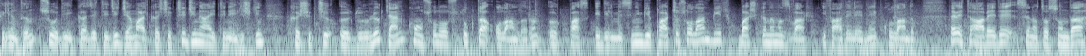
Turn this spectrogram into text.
Clinton, Suudi gazeteci Cemal Kaşıkçı cinayetine ilişkin Kaşıkçı öldürülürken konsoloslukta olanların örtbas edilmesinin bir parçası olan bir başkanımız var ifadelerini kullandı. Evet ABD Senatosu'nda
